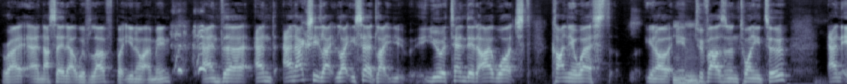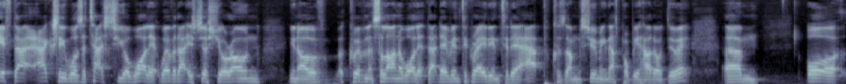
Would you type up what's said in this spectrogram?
right? And I say that with love, but you know what I mean. and uh, and and actually, like like you said, like you you attended, I watched Kanye West, you know, in 2022, and if that actually was attached to your wallet, whether that is just your own you know, equivalent Solana wallet that they've integrated into their app, because I'm assuming that's probably how they'll do it. Um, or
